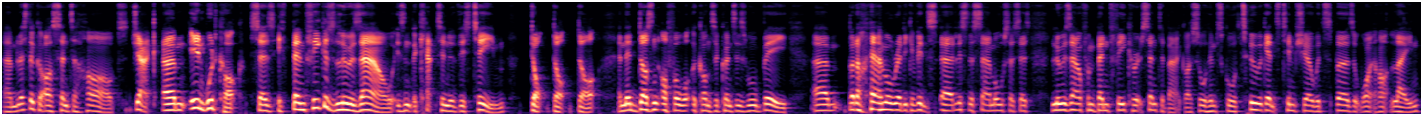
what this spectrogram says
Um, let's look at our centre halves. Jack, um, Ian Woodcock says if Benfica's Luizao isn't the captain of this team, dot dot dot, and then doesn't offer what the consequences will be. Um, but I am already convinced. Uh, listener Sam also says Luizao from Benfica at centre back. I saw him score two against Tim Sherwood Spurs at White Hart Lane,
